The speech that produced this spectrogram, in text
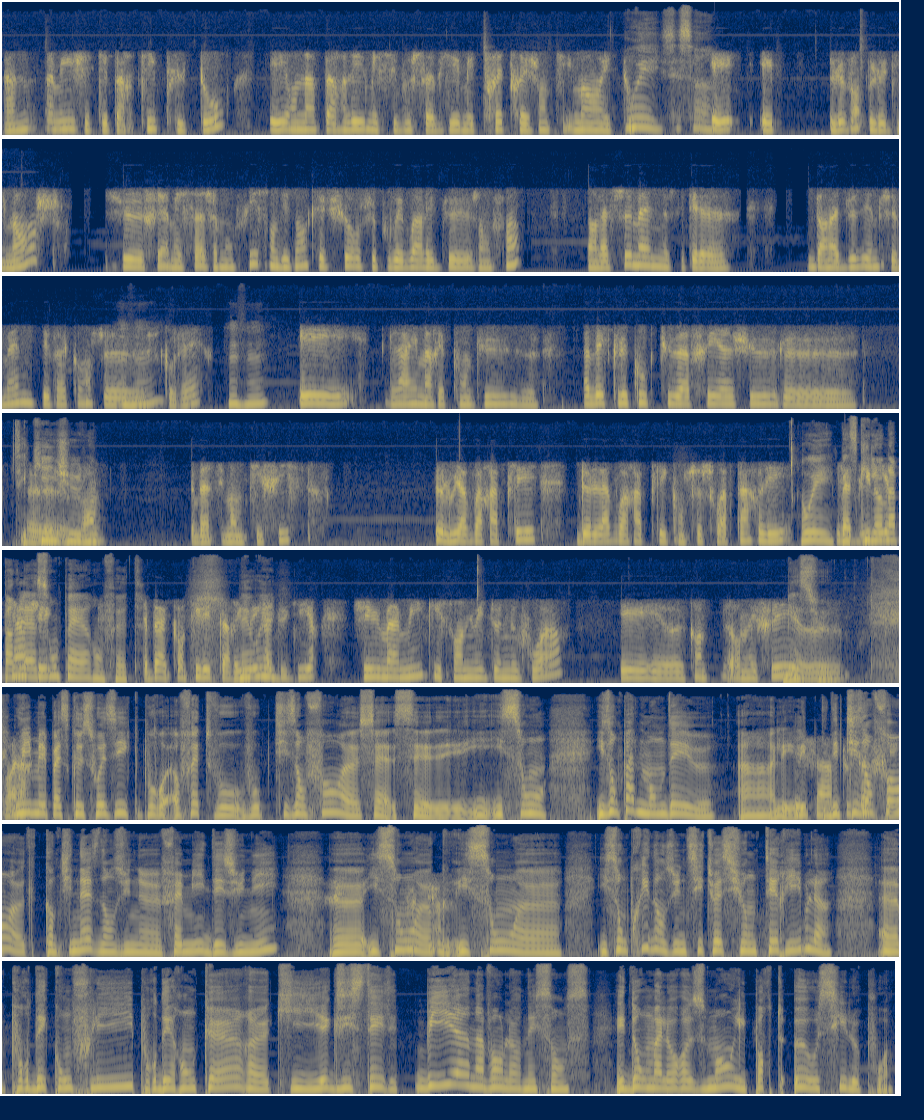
Un ami, j'étais partie plus tôt et on a parlé, mais si vous saviez, mais très très gentiment et tout. Oui, c'est ça. Et, et le, le dimanche, je fais un message à mon fils en disant quel jour je pouvais voir les deux enfants. Dans la semaine, c'était dans la deuxième semaine des vacances euh, mhm. scolaires. Mhm. Et là, il m'a répondu euh, avec le coup que tu as fait à Jules. Euh, c'est qui Jules? Eh ben, c'est mon petit-fils. De lui avoir appelé, de l'avoir appelé, qu'on se soit parlé. Oui, parce qu'il en a parlé à son père, en fait. Eh ben, quand il est arrivé, il a dû dire J'ai eu mamie qui s'ennuie de nous voir. Et euh, quand, en effet, euh, Oui, mais parce que Swazik, pour en fait vos, vos petits enfants, euh, ils sont, ils ont pas demandé eux. Hein, les, les, petits enfants, euh, quand ils naissent dans une famille désunie, euh, ils sont, euh, ils sont, euh, ils sont pris dans une situation terrible pour des conflits, pour des rancœurs qui existaient bien avant leur naissance et dont malheureusement ils portent eux aussi le poids.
